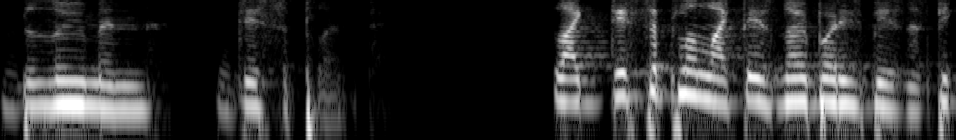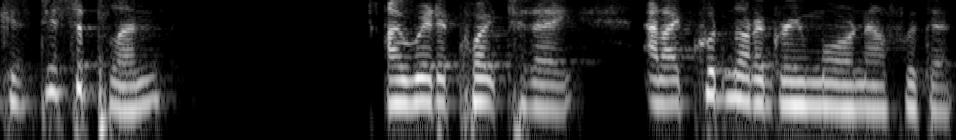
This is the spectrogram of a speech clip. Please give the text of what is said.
bloomin' disciplined like discipline like there's nobody's business because discipline i read a quote today and i could not agree more enough with it.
